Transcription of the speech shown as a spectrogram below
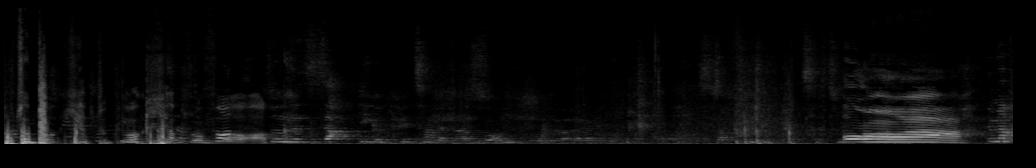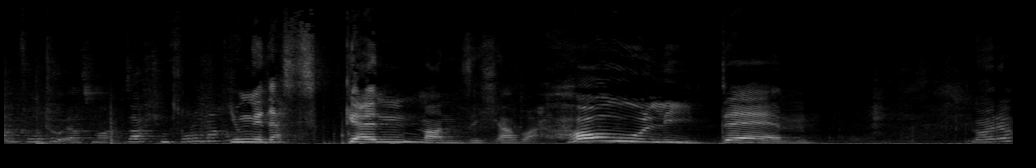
hab so Bock, ich hab so Bock, ich hab so Bock. so eine saftige Pizza mit einer Sonnenbrille, ey. Saftige Pizza. Zu Oh, Wir machen ein Foto erstmal. Darf ich ein Foto machen? Junge, das gönnt man sich aber. Holy damn. Leute.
